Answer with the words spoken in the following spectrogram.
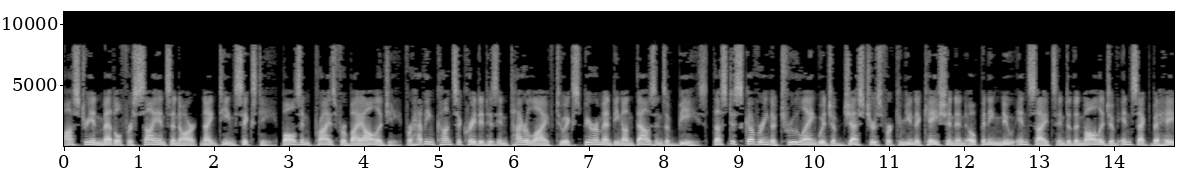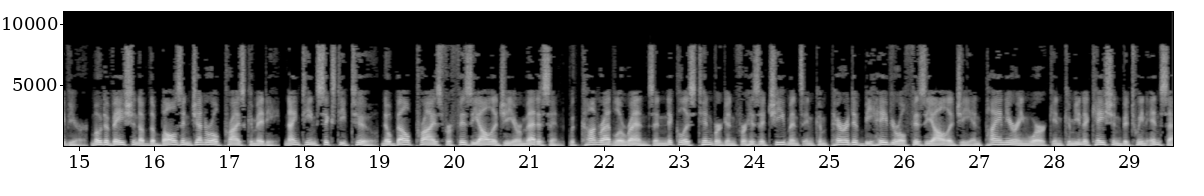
Austrian Medal for Science and Art 1960 Balzan Prize for Biology for having consecrated his entire life to experimenting on thousands of bees, thus discovering a true language of gestures for communication and opening new insights into the knowledge of insect behavior. Motivation of the Balzan General Prize Committee, 1962 Nobel Prize for Physiology or Medicine, with Konrad Lorenz and Nikolaas Tinbergen for his achievements in comparative behavioral physiology and pioneering work in communication between insects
